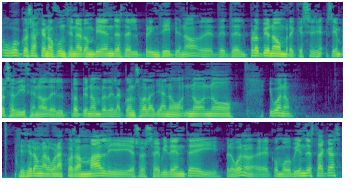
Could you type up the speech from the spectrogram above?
hubo cosas que no funcionaron bien desde el principio, ¿no? Desde el propio nombre, que siempre se dice, ¿no? Del propio nombre de la consola ya no, no, no. Y bueno, se hicieron algunas cosas mal y eso es evidente y pero bueno eh, como bien destacas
